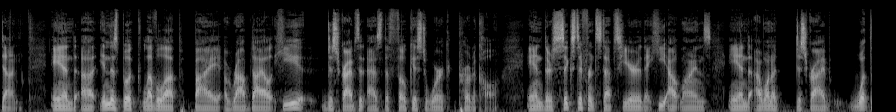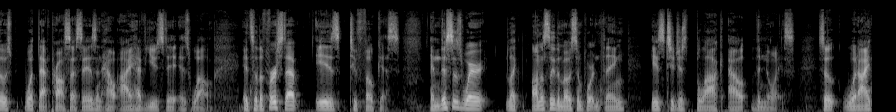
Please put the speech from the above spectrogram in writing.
done. And uh, in this book, Level Up by uh, Rob Dial, he describes it as the focused work protocol. And there's six different steps here that he outlines, and I want to describe what those what that process is and how I have used it as well. And so the first step is to focus. And this is where like honestly the most important thing is to just block out the noise. So what I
